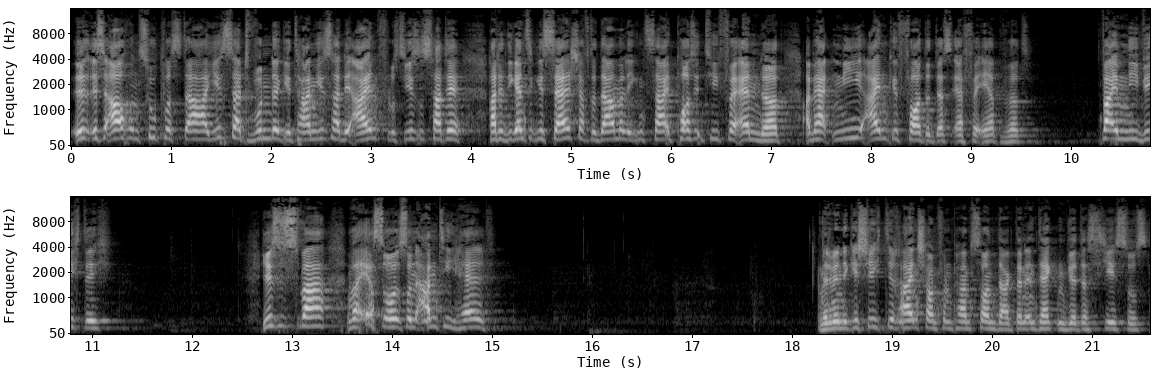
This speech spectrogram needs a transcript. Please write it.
ist auch ein Superstar. Jesus hat Wunder getan. Jesus hatte Einfluss. Jesus hatte, hatte die ganze Gesellschaft der damaligen Zeit positiv verändert. Aber er hat nie eingefordert, dass er verehrt wird. War ihm nie wichtig. Jesus war, war eher so, so ein Anti-Held. Wenn wir in die Geschichte reinschauen von Palmsonntag, dann entdecken wir, dass Jesus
